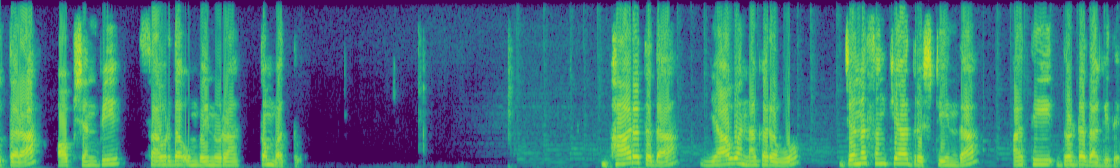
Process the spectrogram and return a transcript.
ಉತ್ತರ ಆಪ್ಷನ್ ಬಿ, ಸಾವಿರದ ಒಂಬೈನೂರ ತೊಂಬತ್ತು. ಭಾರತದ ಯಾವ ನಗರವು ಜನಸಂಖ್ಯಾ ದೃಷ್ಟಿಯಿಂದ ಅತಿ ದೊಡ್ಡದಾಗಿದೆ.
